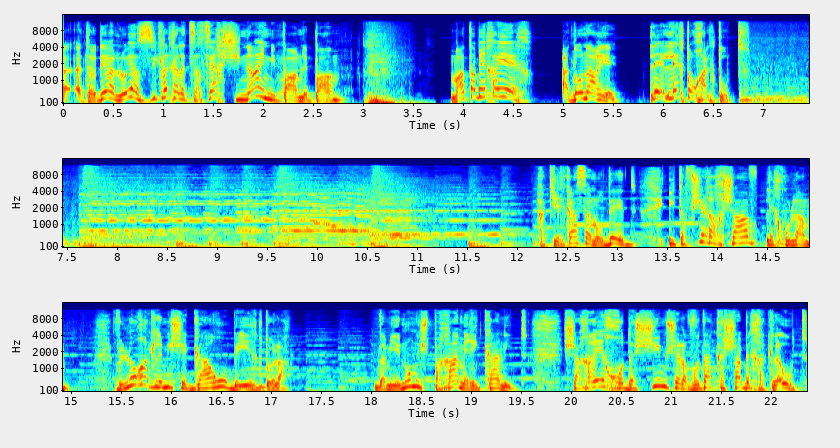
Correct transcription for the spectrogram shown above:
אתה יודע, לא יזיק לך לצחצח שיניים מפעם לפעם. מה אתה מחייך? אדון אריה, לך תאכל תות. הקרקס הנודד התאפשר עכשיו לכולם, ולא רק למי שגרו בעיר גדולה. דמיינו משפחה אמריקנית שאחרי חודשים של עבודה קשה בחקלאות,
